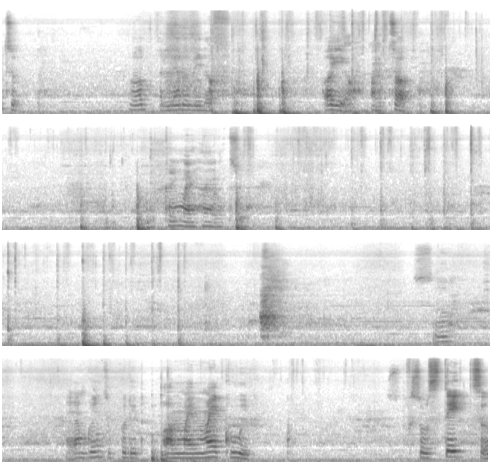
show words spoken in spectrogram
going to rub a little bit of oil on top. To clean my hand too. So I am going to put it on my microwave. So stay tuned.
